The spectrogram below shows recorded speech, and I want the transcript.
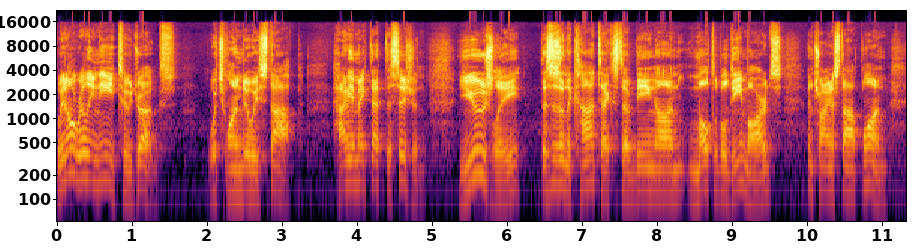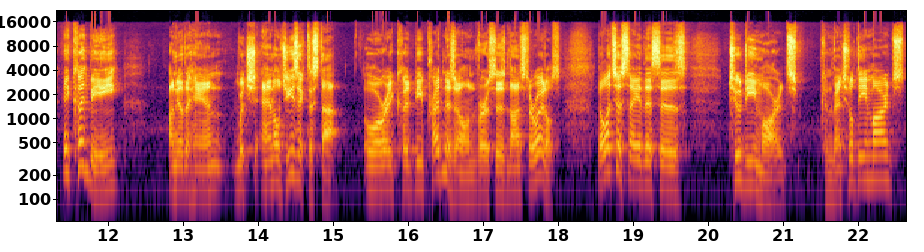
We don't really need two drugs. Which one do we stop? How do you make that decision? Usually, this is in the context of being on multiple DMARDs and trying to stop one. It could be, on the other hand, which analgesic to stop, or it could be prednisone versus nonsteroidals. But let's just say this is two DMARDs, conventional DMARDs,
